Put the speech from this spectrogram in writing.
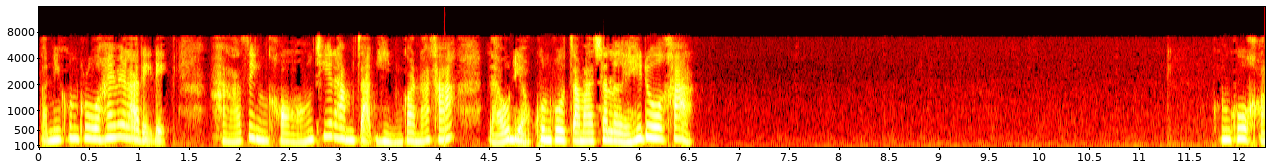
ตอนนี้คุณครูให้เวลาเด็กๆ หาสิ่งของที่ทำจากหินก่อนนะคะ แล้วเดี๋ยวคุณครูจะมาเฉลยให้ดูค่ะ คุณครูขอ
